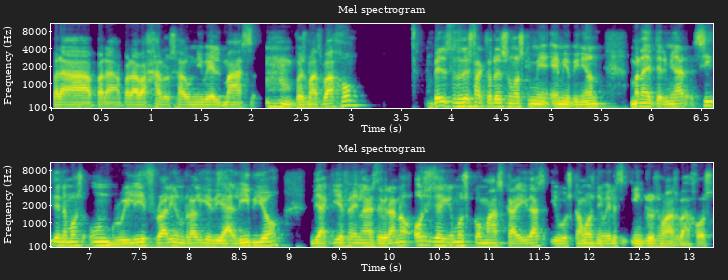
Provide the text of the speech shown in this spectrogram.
para, para, para bajarlos a un nivel más, pues más bajo. Pero estos tres factores son los que, en mi opinión, van a determinar si tenemos un relief rally, un rally de alivio de aquí a finales de verano o si seguimos con más caídas y buscamos niveles incluso más bajos.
